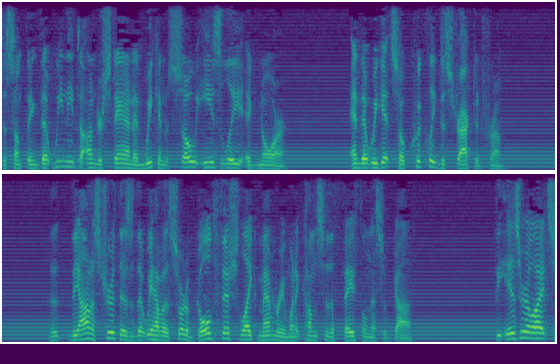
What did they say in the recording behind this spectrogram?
to something that we need to understand and we can so easily ignore and that we get so quickly distracted from. The, the honest truth is, is that we have a sort of goldfish like memory when it comes to the faithfulness of God. The Israelites,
